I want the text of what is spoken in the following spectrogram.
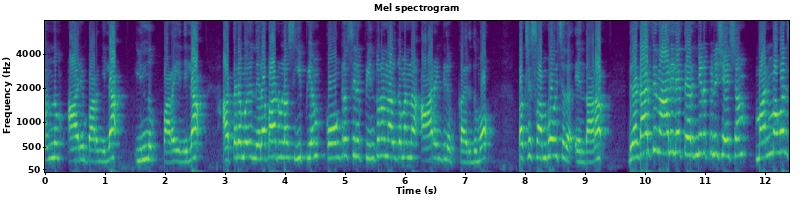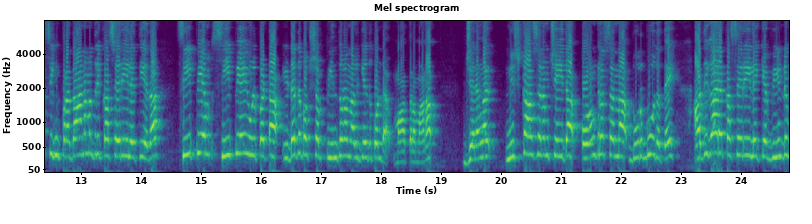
അന്നും ആരും പറഞ്ഞില്ല. ഇന്നും പറയുന്നില്ല. അത്തരമൊരു നിലപാടുള്ള സി പി എം കോൺഗ്രസിന് പിന്തുണ നൽകുമെന്ന് ആരെങ്കിലും കരുതുമോ? പക്ഷെ സംഭവിച്ചത് എന്താണ്? രണ്ടായിരത്തി നാലിലെ തെരഞ്ഞെടുപ്പിന് ശേഷം മൻമോഹൻ സിംഗ് പ്രധാനമന്ത്രി കസേരയിലെത്തിയത് C P M C P I ഉൾപ്പെട്ട ഇടതുപക്ഷം പിന്തുണ നൽകിയത് കൊണ്ട് മാത്രമാണ്. ജനങ്ങൾ നിഷ്കാസനം ചെയ്ത കോൺഗ്രസ് എന്ന ദുർഭൂതത്തെ അധികാര കസേരയിലേക്ക് വീണ്ടും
